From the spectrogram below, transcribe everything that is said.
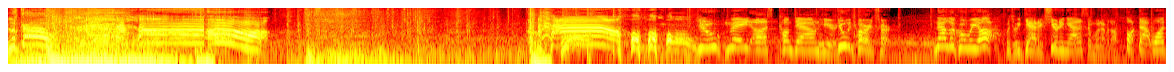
Look out! You made us come down here. You encouraged her. Now look where we are. Between Danik shooting at us and whatever the fuck that was,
